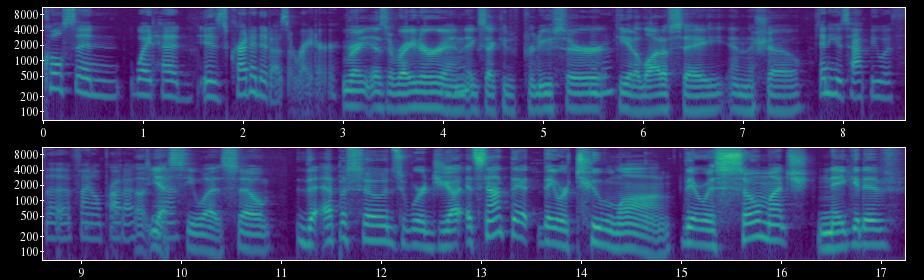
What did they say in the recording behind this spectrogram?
Colson Whitehead is credited as a writer, Right, as a writer and executive producer, he had a lot of say in the show. and he was happy with the final product. Uh, yeah. Yes, he was. So the episodes were just. It's not that they were too long. There was so much negative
